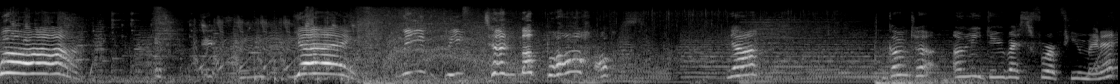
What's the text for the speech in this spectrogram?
Whoa! Yay! We've beaten the boss! Yeah? I'm going to only do this for a few minutes.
